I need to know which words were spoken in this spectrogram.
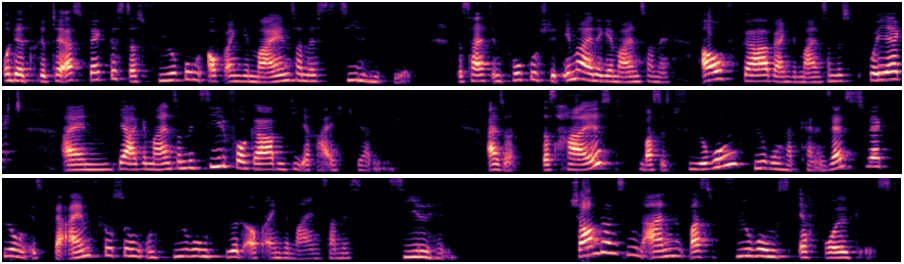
Und der dritte Aspekt ist, dass Führung auf ein gemeinsames Ziel hinführt. Das heißt, im Fokus steht immer eine gemeinsame Aufgabe, ein gemeinsames Projekt, ein, ja, gemeinsame Zielvorgaben, die erreicht werden möchten. Also, das heißt, was ist Führung? Führung hat keinen Selbstzweck, Führung ist Beeinflussung und Führung führt auf ein gemeinsames Ziel hin. Schauen wir uns nun an, was Führungserfolg ist.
